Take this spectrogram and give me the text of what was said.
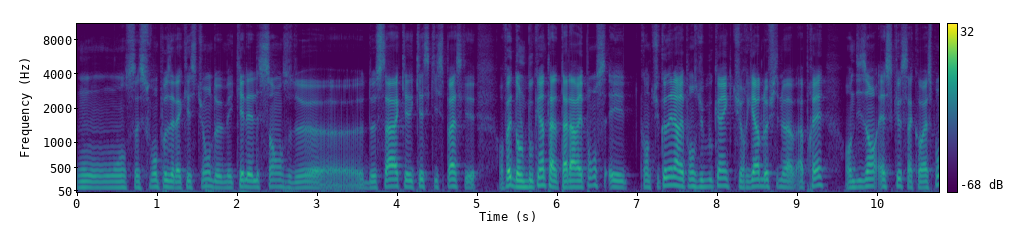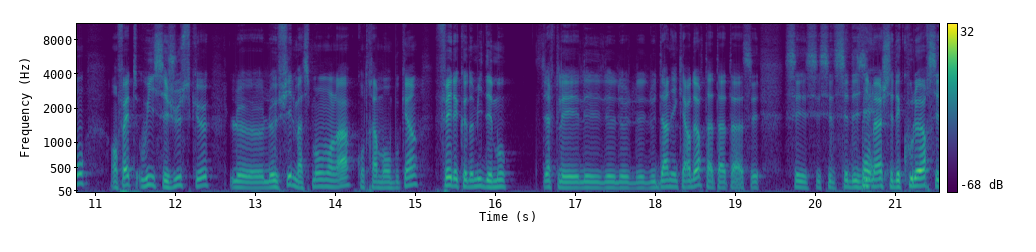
on, s'est souvent posé la question de mais quel est le sens de, euh, ça, Qu'est- qu'est-ce qui se passe? En fait, dans le bouquin, tu as, la réponse, et quand tu connais la réponse du bouquin et que tu regardes le film après, en disant est-ce que ça correspond? En fait, oui, c'est juste que le film, à ce moment-là, contrairement au bouquin, fait l'économie des mots. C'est-à-dire que les, les- les- le, dernier quart d'heure, c'est des images, c'est des couleurs, c'est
